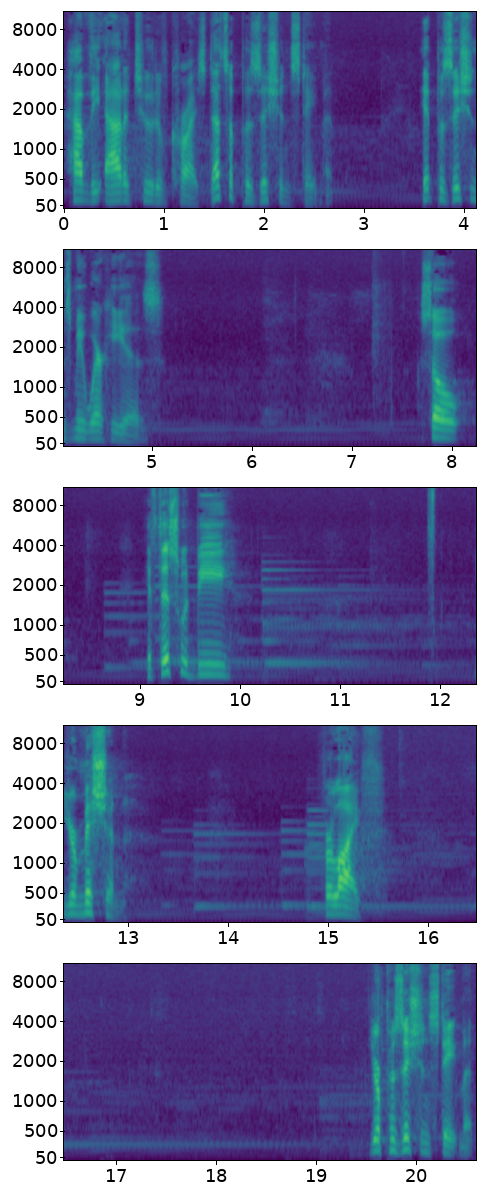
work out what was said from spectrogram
have the attitude of Christ. That's a position statement. It positions me where he is. So, if this would be your mission for life, your position statement,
